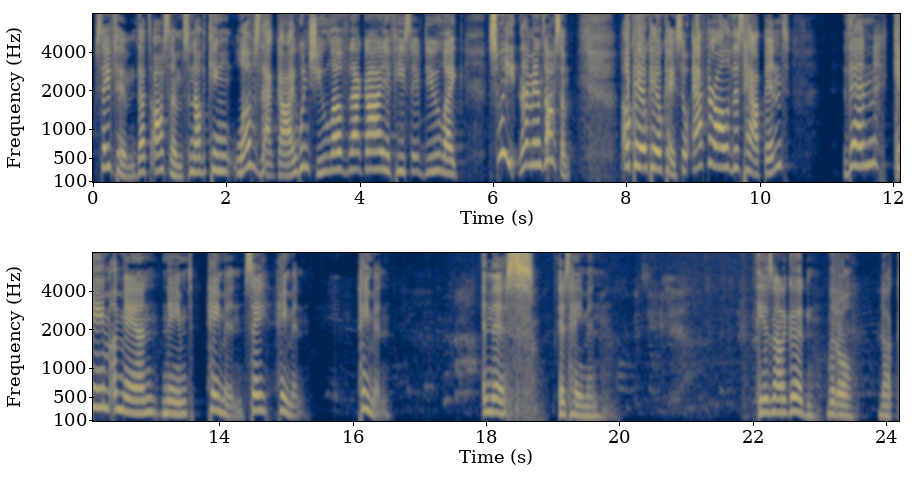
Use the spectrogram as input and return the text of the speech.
saved him. That's awesome. So now the king loves that guy. Wouldn't you love that guy if he saved you? Like, sweet. That man's awesome. Okay, okay, okay. So after all of this happened, then came a man named Haman. Say Haman. Haman. And this is Haman. He is not a good little duck.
